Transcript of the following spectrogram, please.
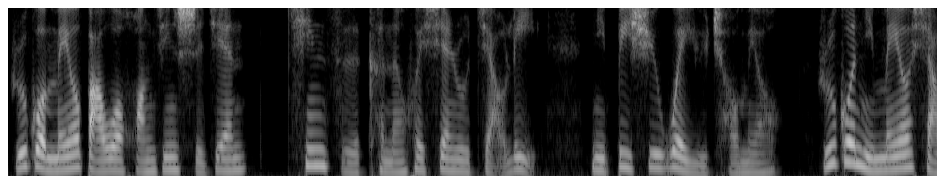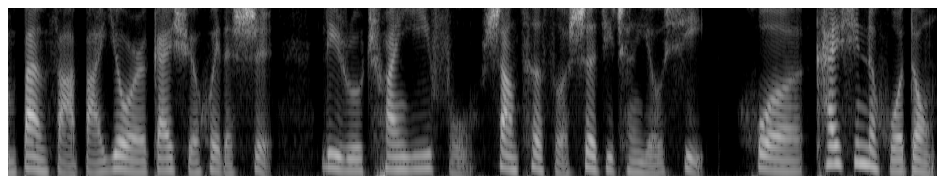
如果没有把握黄金时间，亲子可能会陷入角力。你必须未雨绸缪。如果你没有想办法把幼儿该学会的事，例如穿衣服、上厕所设计成游戏或开心的活动，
